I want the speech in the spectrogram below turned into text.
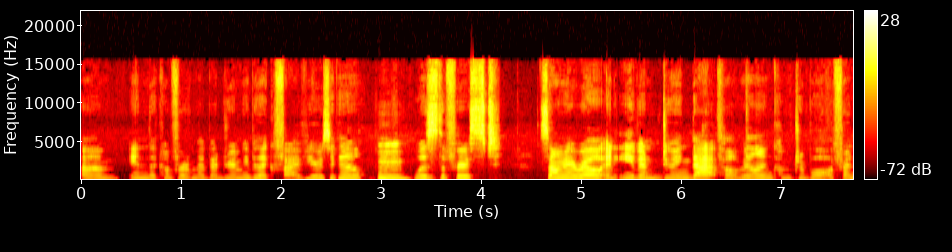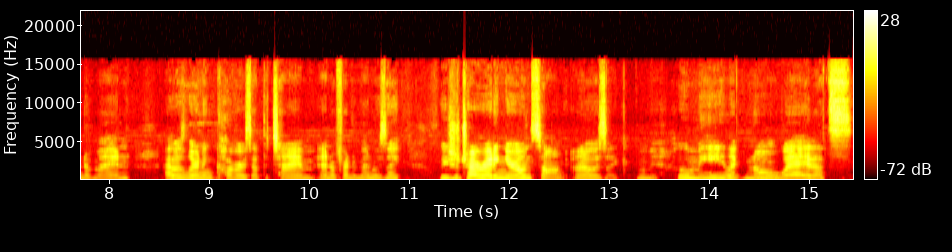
um, in the comfort of my bedroom maybe like five years ago. Mm. Was the first song I wrote, and even doing that felt really uncomfortable. A friend of mine, I was learning covers at the time, and a friend of mine was like, "We should try writing your own song," and I was like, "Who me? Like, no mm. way. That's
